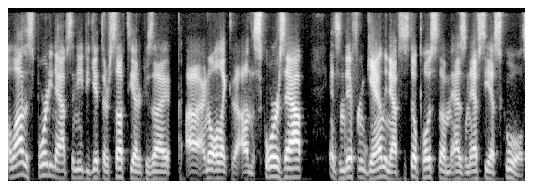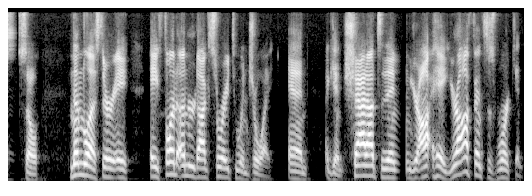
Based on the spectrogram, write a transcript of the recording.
a lot of the sporting apps that need to get their stuff together because I I know like the, on the Scores app and some different gambling apps, they still post them as an FCS schools. So, nonetheless, they're a a fun underdog story to enjoy. And again, shout out to them. Your hey, your offense is working.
